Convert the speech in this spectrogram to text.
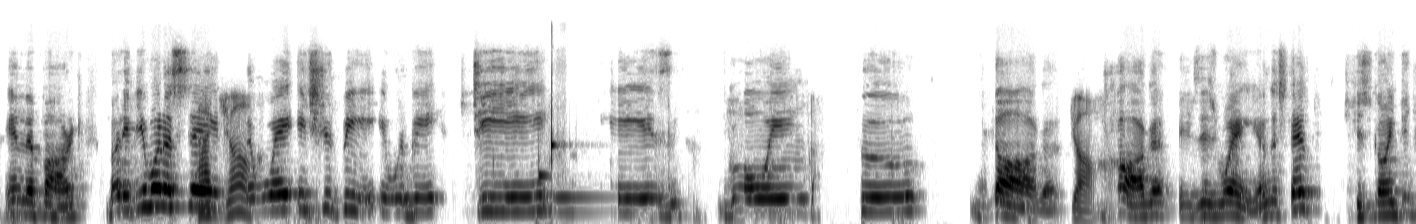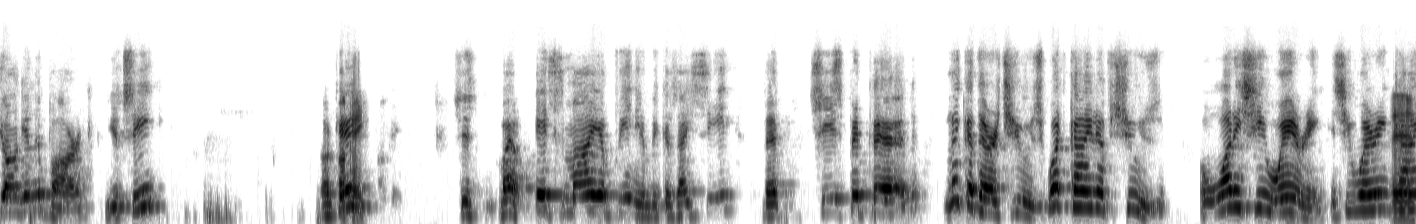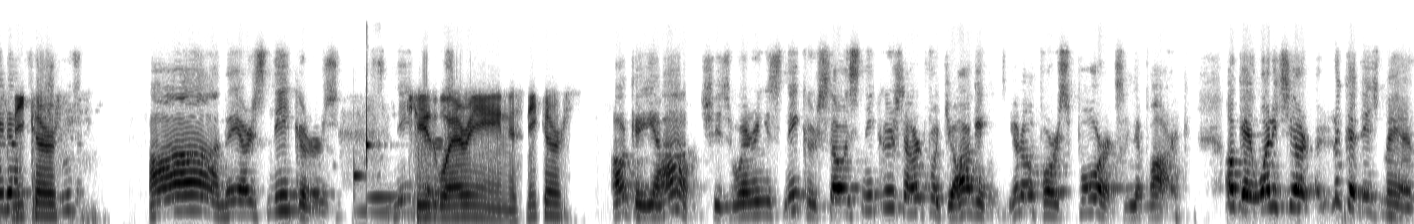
In the park. But if you want to say the way it should be, it would be she is going to jog. Jog. Jog is this way. You understand? She's going to jog in the park. You see? Okay. Okay. She's well, it's my opinion because I see that she's prepared. Look at her shoes. What kind of shoes? What is she wearing? Is she wearing Uh, kind sneakers. of shoes? Ah, they are sneakers. She's wearing sneakers. Okay, yeah, she's wearing sneakers. So sneakers aren't for jogging, you know, for sports in the park. Okay, what is your, look at this man.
